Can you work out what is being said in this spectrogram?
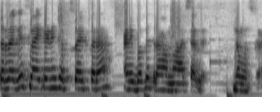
तर लगेच लाईक आणि सबस्क्राईब करा आणि बघत राहा महासागर. नमस्कार.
